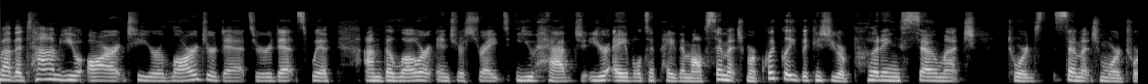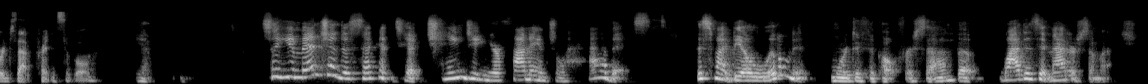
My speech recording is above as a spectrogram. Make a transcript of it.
by the time you are to your larger debts or your debts with um, the lower interest rates you have you're able to pay them off so much more quickly because you are putting so much towards so much more towards that principal yeah. So you mentioned a second tip changing your financial habits. This might be a little bit more difficult for some but why does it matter so much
